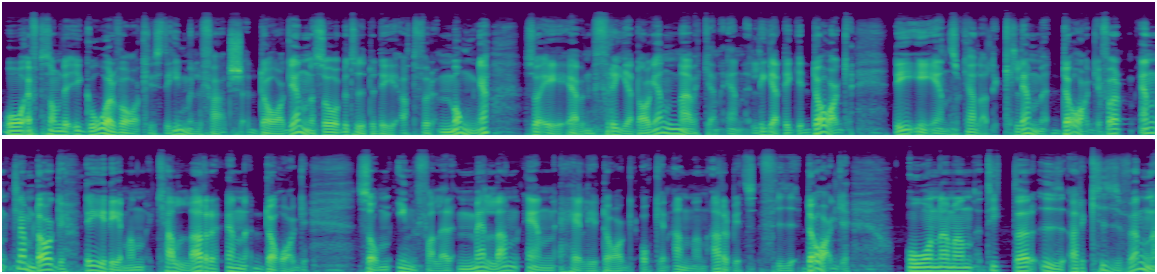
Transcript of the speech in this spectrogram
och eftersom det igår var Kristi himmelfärdsdagen så betyder det att för många så är även fredagen den här veckan en ledig dag. Det är en så kallad klämdag. För en klämdag, det är det man kallar en dag som infaller mellan en helgdag och en annan arbetsfri dag. Och när man tittar i arkiven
